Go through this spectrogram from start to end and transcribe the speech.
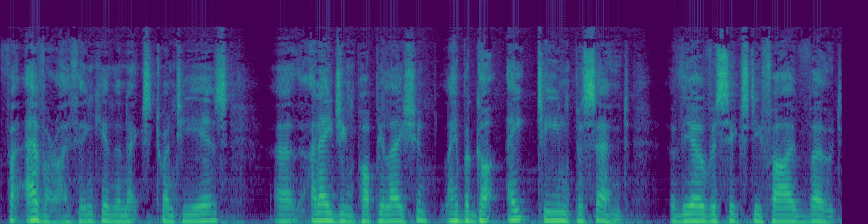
forever, I think, in the next 20 years. Uh, an aging population. Labour got 18% of the over 65 vote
